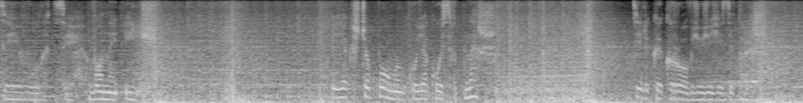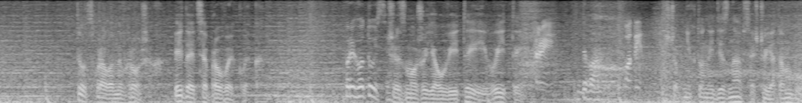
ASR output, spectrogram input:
Ці вулиці, вони інші. Якщо помилку якусь втнеш, Тільки кров'ю її зітреш. Тут справа не в грошах. Йдеться про виклик. Приготуйся. Чи зможу я увійти і вийти, Три, два, один. щоб ніхто не дізнався, що я там був?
